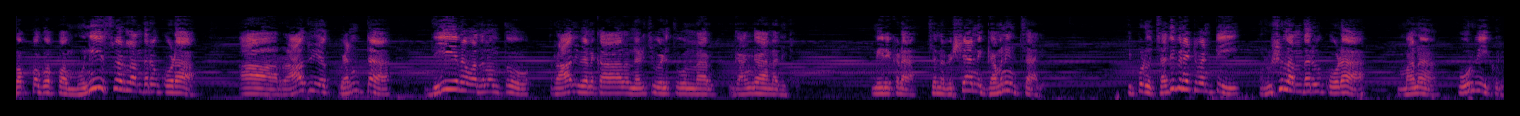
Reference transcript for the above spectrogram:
గొప్ప గొప్ప మునీశ్వరులందరూ కూడా ఆ రాజు యొక్క వెంట దీనవదనంతో రాజు వెనకాల నడిచి వెళుతూ ఉన్నారు గంగా నదికి. మీరిక్కడ చిన్న విషయాన్ని గమనించాలి. ఇప్పుడు చదివినటువంటి ఋషులందరూ కూడా మన పూర్వీకులు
